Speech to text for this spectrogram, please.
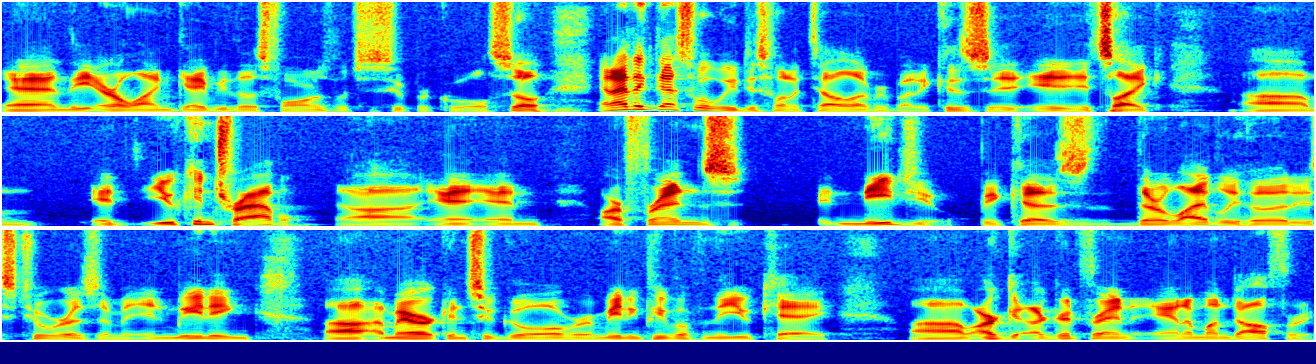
And the airline gave you those forms, which is super cool. So, and I think that's what we just want to tell everybody because it, it, it's like, um, it you can travel, uh, and, and our friends need you because their livelihood is tourism and meeting uh, Americans who go over, meeting people from the UK. Uh, our, our good friend Anna Mondolferi,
